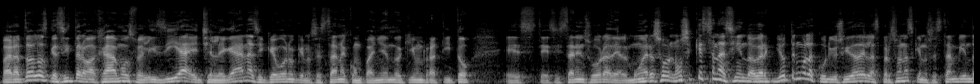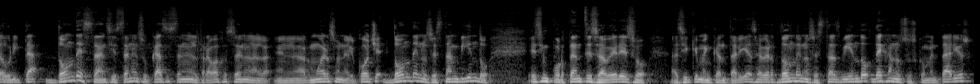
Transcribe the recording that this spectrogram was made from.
Para todos los que sí trabajamos, feliz día, échenle ganas y qué bueno que nos están acompañando aquí un ratito, este, si están en su hora de almuerzo. No sé qué están haciendo. A ver, yo tengo la curiosidad de las personas que nos están viendo ahorita, ¿dónde están? Si están en su casa, están en el trabajo, están en, el almuerzo, en el coche, ¿dónde nos están viendo? Es importante saber eso, así que me encantaría saber dónde nos estás viendo. Déjanos tus comentarios.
